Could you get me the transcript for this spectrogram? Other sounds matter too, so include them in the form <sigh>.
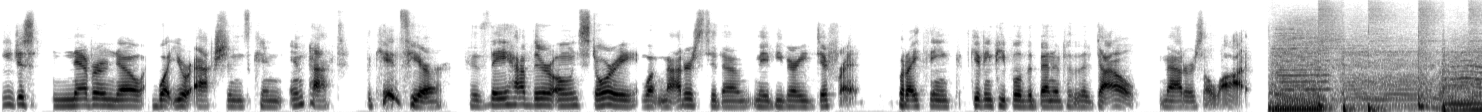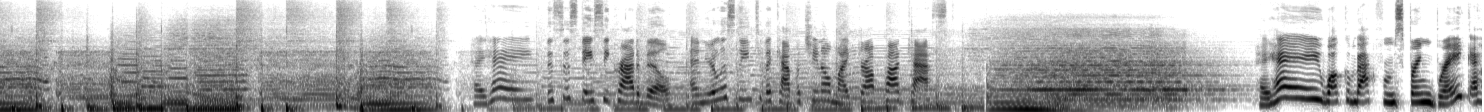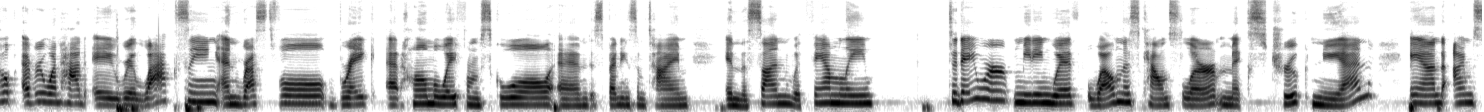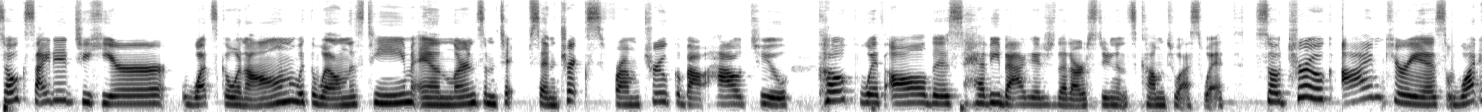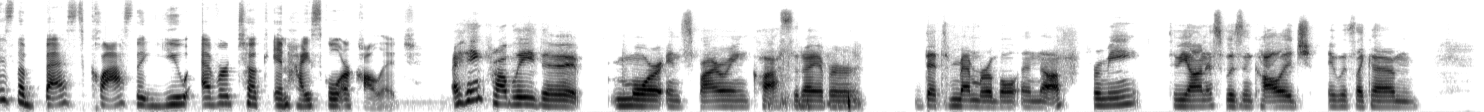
You just never know what your actions can impact the kids here because they have their own story. What matters to them may be very different. But I think giving people the benefit of the doubt matters a lot. Hey, hey, this is Stacey Cradaville, and you're listening to the Capuchino Mic Drop Podcast. Hey, hey, welcome back from spring break. I hope everyone had a relaxing and restful break at home away from school and spending some time in the sun with family. Today, we're meeting with wellness counselor Mix Truc Nguyen, and I'm so excited to hear what's going on with the wellness team and learn some tips and tricks from Truc about how to cope with all this heavy baggage that our students come to us with. So, Truc, I'm curious what is the best class that you ever took in high school or college? I think probably the more inspiring class that I ever that's memorable enough for me to be honest was in college it was like um,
